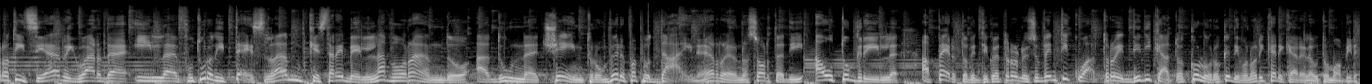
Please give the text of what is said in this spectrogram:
notizia riguarda il futuro di Tesla che starebbe lavorando ad un centro, un vero e proprio diner, una sorta di autogrill aperto 24 ore su 24 e dedicato a coloro che devono ricaricare l'automobile.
